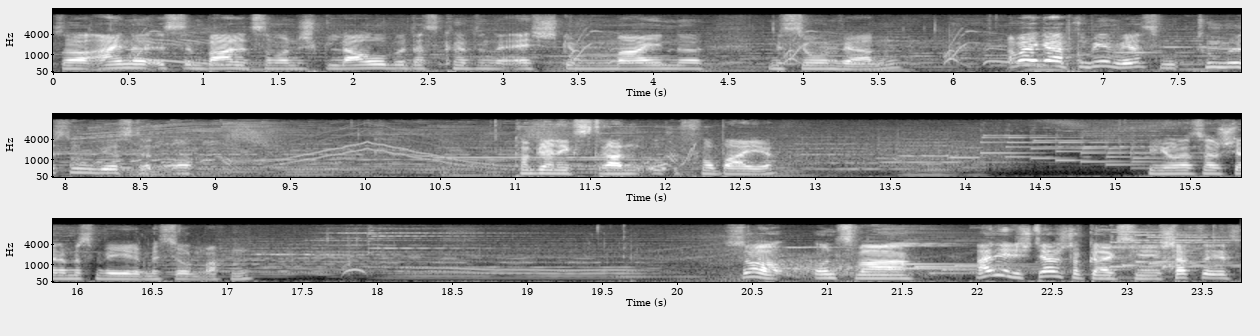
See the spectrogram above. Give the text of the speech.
So, eine ist im Badezimmer und ich glaube, das könnte eine echt gemeine Mission werden. Aber egal, probieren wir es. Tun müssen wir es dann auch. Kommt ja nichts dran vorbei. Für die 120 Sterne müssen wir jede Mission machen. So, und zwar... Ah ne, die Sternenstoffgalaxie. Ich dachte, jetzt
